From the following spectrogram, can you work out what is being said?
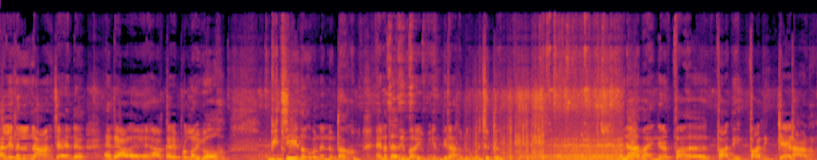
അല്ലെങ്കിൽ തന്നെ എന്റെ ആളെ ആൾക്കാർ എപ്പോഴും പറയും ഓ ബിജി എന്നൊക്കെ പറഞ്ഞ് എന്നെ ഇതാക്കും. എന്നെ തെറിയും പറയും എന്തിനാ അതുകൂടി കുടിച്ചിട്ട്? ഞാൻ ഭയങ്കര പതി പതിക്കേട ആളാണ്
